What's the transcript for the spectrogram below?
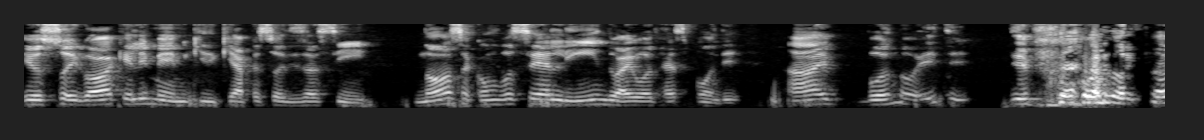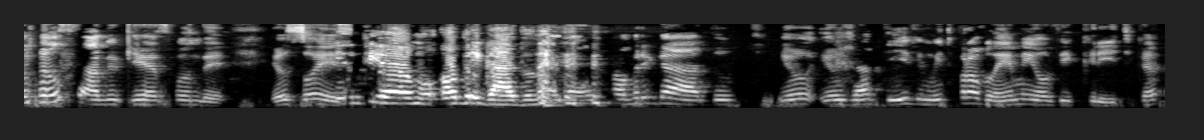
Eu sou igual aquele meme que, que a pessoa diz assim: Nossa, como você é lindo. Aí o outro responde: Ai, boa noite. Tipo, você não sabe o que responder. Eu sou esse. Eu te amo, obrigado, né? Obrigado. Eu, eu já tive muito problema em ouvir crítica.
